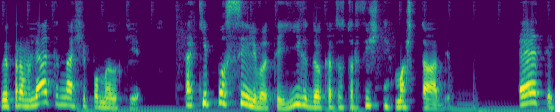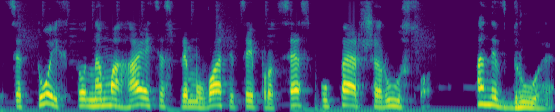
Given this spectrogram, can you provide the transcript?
виправляти наші помилки, так і посилювати їх до катастрофічних масштабів. Етик це той, хто намагається спрямувати цей процес у перше русло, а не в друге.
